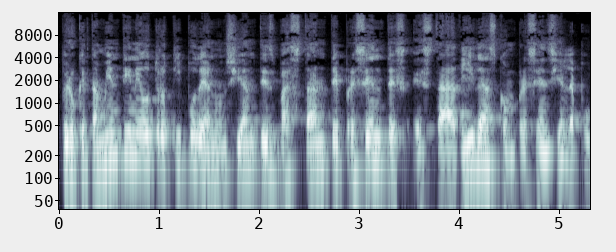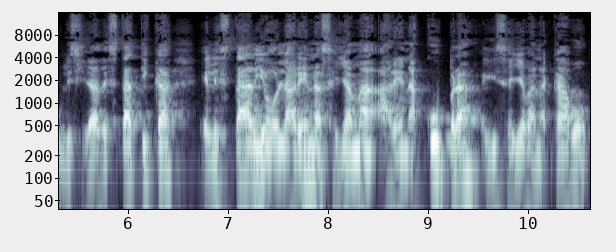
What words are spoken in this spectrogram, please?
pero que también tiene otro tipo de anunciantes bastante presentes. Está Adidas con presencia en la publicidad estática, el estadio o la arena se llama Arena Cupra, ahí se llevan a cabo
